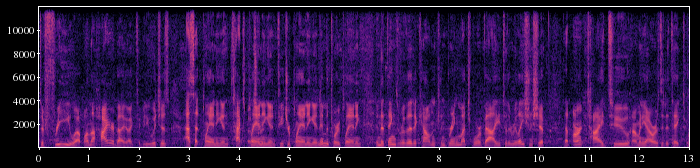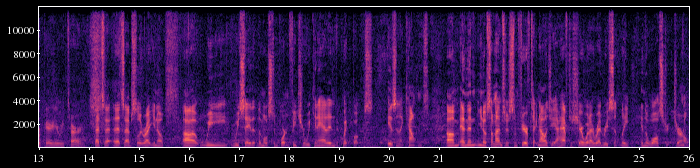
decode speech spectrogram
to free you up on the higher value activity, which is asset planning and tax planning right. and future planning and inventory planning, and the things where the accountant can bring much more value to the relationship that aren't tied to how many hours did it take to prepare your return. That's, a, that's absolutely right. You know, uh, we, we say that the most important feature we can add into QuickBooks is an accountant. Um, and then, you know, sometimes there's some fear of technology. I have to share what I read recently in the Wall Street Journal,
